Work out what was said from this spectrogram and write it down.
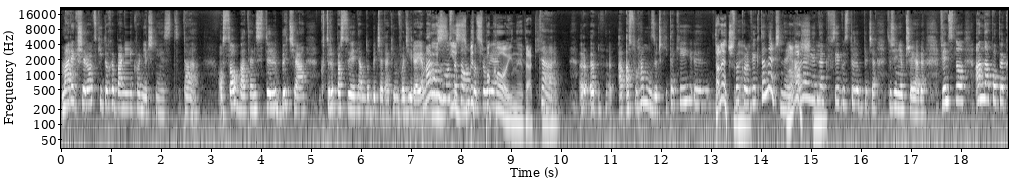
Marek Sierocki to chyba niekoniecznie jest ta osoba, ten styl bycia, który pasuje nam do bycia takim wodzirejem. A jest to zbyt spokojny taki. Tak. A, a słucham muzyczki takiej y, tanecznej. Cokolwiek tanecznej, no ale jednak w jego stylu bycia to się nie przejawia. Więc no, Anna Popek,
